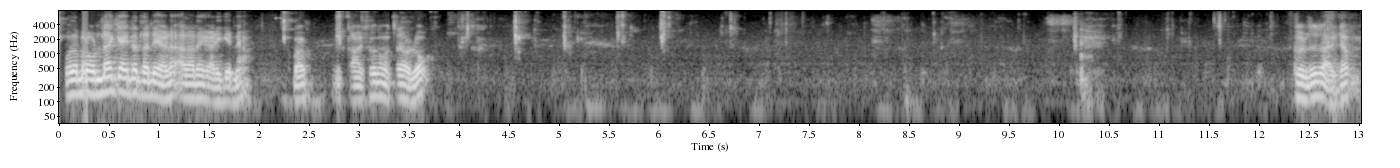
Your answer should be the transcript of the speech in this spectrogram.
അപ്പോൾ നമ്മൾ ഉണ്ടാക്കിയ ഐറ്റം തന്നെയാണ്. അതാണ് കഴിക്കുന്നത് അപ്പം കാണിച്ചതെന്ന് മാത്രമേ ഉള്ളൂ. കിടിലം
